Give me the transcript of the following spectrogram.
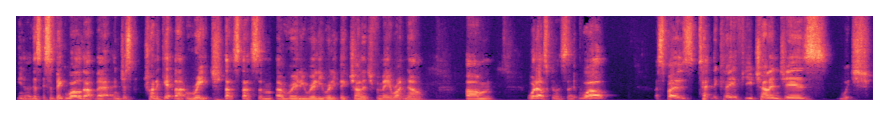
you know it's a big world out there and just trying to get that reach. That's that's a, a really really really big challenge for me right now. Um, what else can I say? Well, I suppose technically a few challenges which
